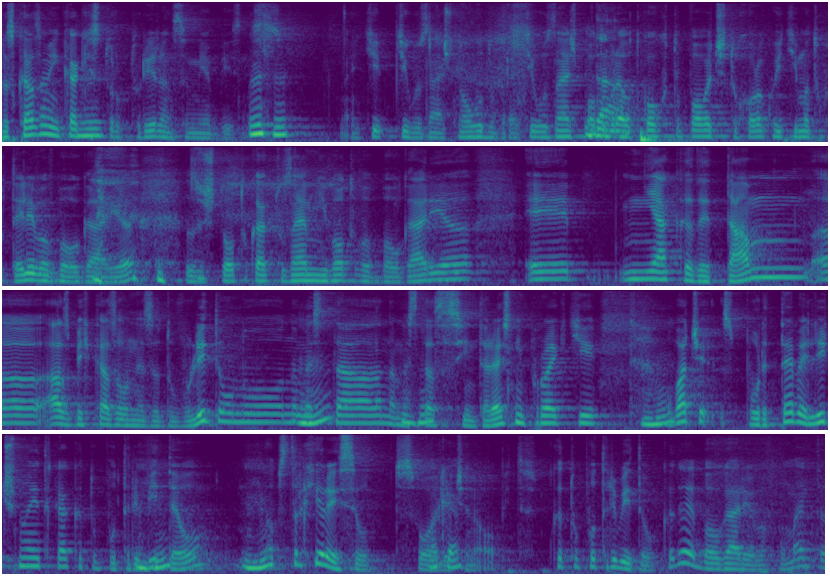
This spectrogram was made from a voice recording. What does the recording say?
Разказвам ми как е структуриран самия бизнес. Нали, Ти, ти го знаеш много добре. Ти го знаеш по-добре, Да. отколкото повечето хора, които имат хотели в България, защото, както знаем, нивото в България е някъде там, аз бих казал незадоволително на места, на места с интересни проекти. Обаче, според тебе лично е така като потребител, абстрахирай се от своя Окей. личен опит. Като потребител, къде е България в момента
